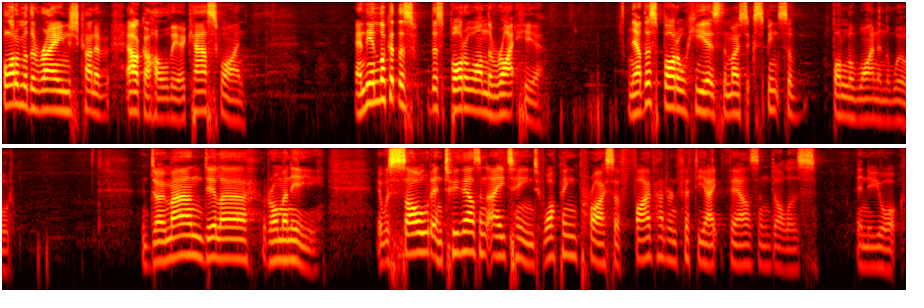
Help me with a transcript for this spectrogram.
bottom of the range kind of alcohol there, cask wine. And then look at this, this bottle on the right here. Now, this bottle here is the most expensive bottle of wine in the world. Domaine de la Romanée it was sold in 2018 to a whopping price of $558,000 in New York.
